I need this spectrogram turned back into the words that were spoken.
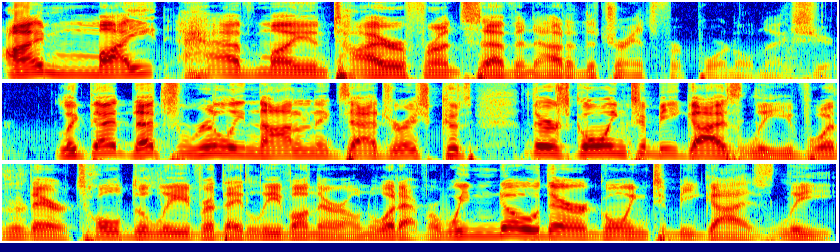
I might have my entire front seven out of the transfer portal next year. Like that that's really not an exaggeration because there's going to be guys leave, whether they're told to leave or they leave on their own, whatever. We know there are going to be guys leave.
